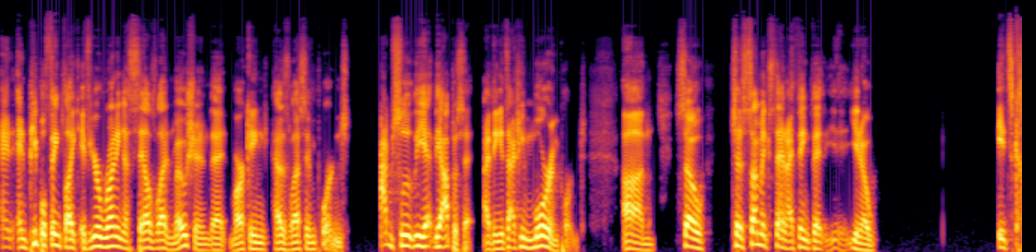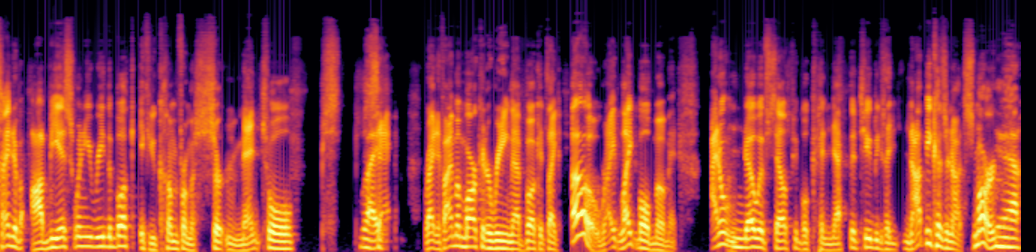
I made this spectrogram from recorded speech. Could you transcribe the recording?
and and people think like if you're running a sales-led motion that marketing has less importance. Absolutely the opposite. I think it's actually more important. Um, so to some extent, I think that you know it's kind of obvious when you read the book if you come from a certain mental Right. set, right? If I'm a marketer reading that book, it's like, oh, right, light bulb moment. I don't know if salespeople connect the two because I, not because they're not smart, Yeah.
